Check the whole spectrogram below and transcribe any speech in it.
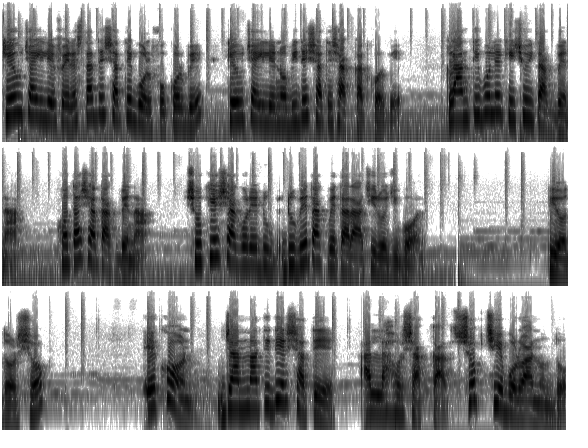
কেউ চাইলে ফেরেস্তাদের সাথে গল্প করবে, কেউ চাইলে নবীদের সাথে সাক্ষাৎ করবে। ক্লান্তি বলে কিছুই থাকবে না। হতাশা থাকবে না। সুখের সাগরে ডুব- থাকবে তারা চিরজীবন। প্রিয় দর্শক, এখন জান্নাতীদের সাথে আল্লাহর সাক্ষাৎ সবচেয়ে বড় আনন্দ।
